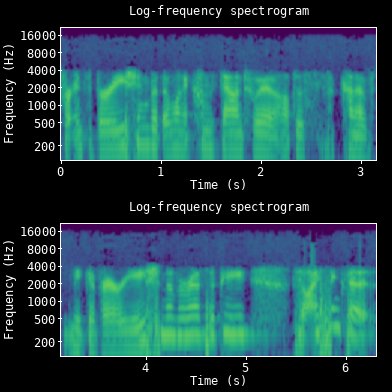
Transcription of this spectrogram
for inspiration, but then when it comes down to it, I'll just kind of make a variation of a recipe. So I think that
